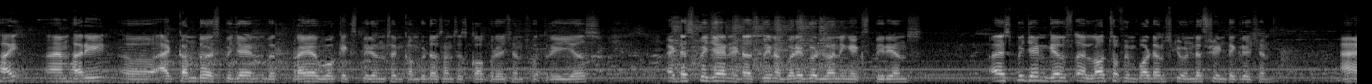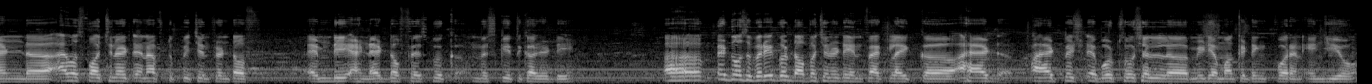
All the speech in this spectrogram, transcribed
I am Hari. Uh, I'd come to SP Jain with prior work experience in Computer Sciences Corporation for three years. At SP Jain, it has been a very good learning experience. Uh, SP Jain gives uh, lots of importance to industry integration, and uh, I was fortunate enough to pitch in front of MD and head of Facebook, Ms. Kirthiga Reddy. Uh, it was a very good opportunity. In fact, like uh, I had I had pitched about social media marketing for an NGO.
